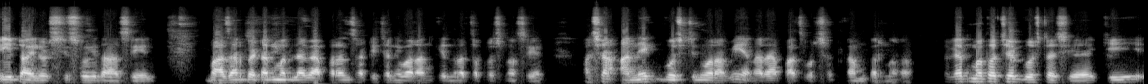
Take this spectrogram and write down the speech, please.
ई टॉयलेटची सुविधा असेल बाजारपेठांमधल्या व्यापाऱ्यांसाठीच्या निवारण केंद्राचा प्रश्न असेल अशा अनेक गोष्टींवर आम्ही येणाऱ्या पाच वर्षात काम करणार आहोत. सगळ्यात महत्वाची एक गोष्ट अशी आहे की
